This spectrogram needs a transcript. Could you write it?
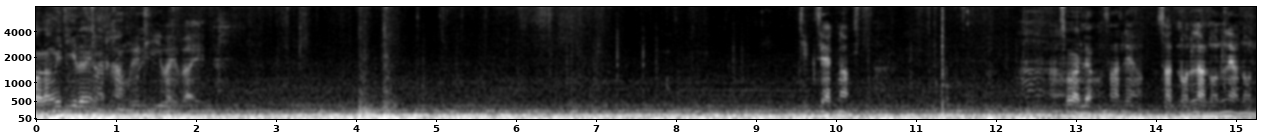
เขาสิเดี๋ยวเขาหลังเวทีเลยจอดข้างเวทีไวๆจิกแจกเนาะสวัสดีแล้ว สอดแล้ว สอดหนนแล้วหนนแล้วหนน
